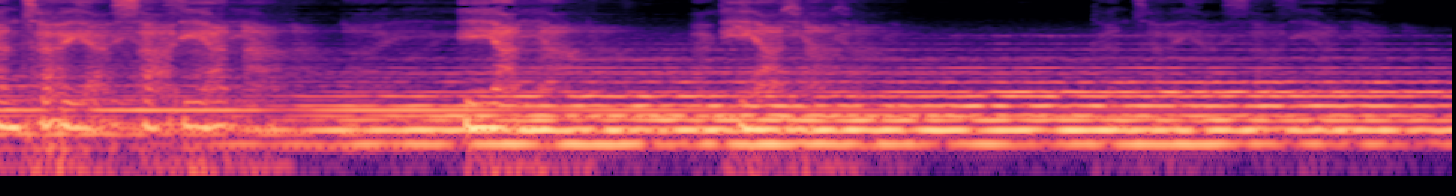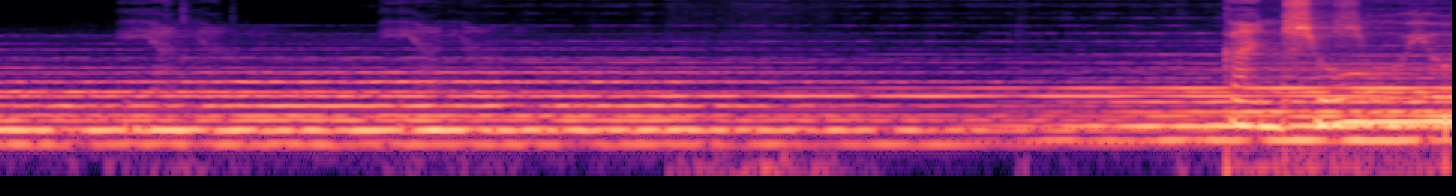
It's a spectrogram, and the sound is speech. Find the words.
Kanta Ayasa Iana. Iana. Iana. Ganshu yo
